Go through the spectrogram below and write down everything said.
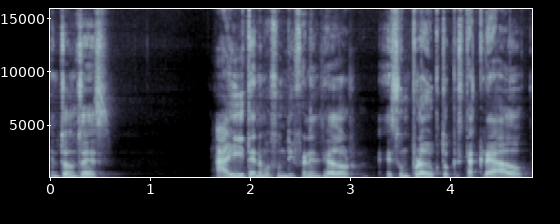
entonces ahí tenemos un diferenciador. Es un producto que está creado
